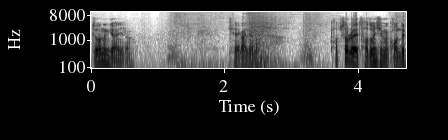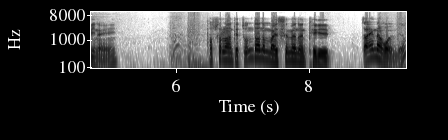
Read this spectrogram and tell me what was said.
쪼는 게 아니라. 개가냐나. 탑솔로의 자존심을 건드리네. 탑솔로한테 쫀다는 말 쓰면은 되게 짜증나거든요?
